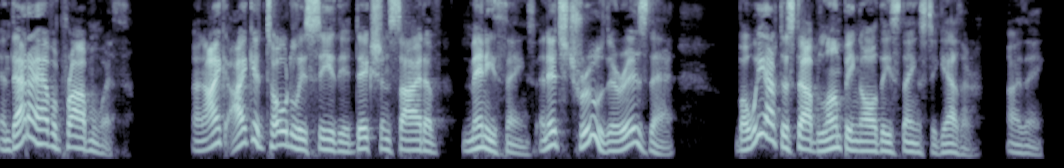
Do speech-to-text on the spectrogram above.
And that I have a problem with. And I, I could totally see the addiction side of many things. And it's true, there is that. But we have to stop lumping all these things together, I think.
